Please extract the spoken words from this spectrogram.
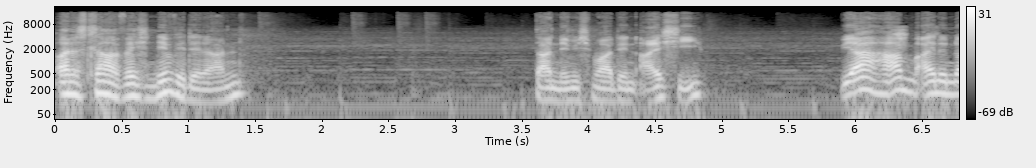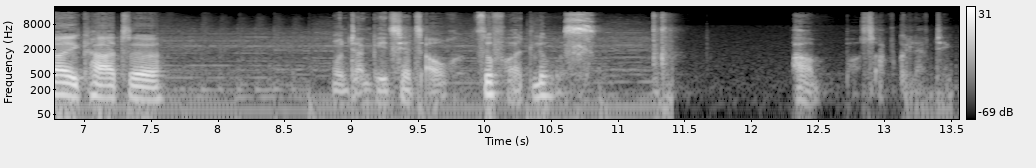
Alles klar, welchen nehmen wir denn an? Dann nehme ich mal den Alchi. Wir haben eine neue Karte. Und dann geht's jetzt auch sofort los. Pam, Boss abgeleptigt.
